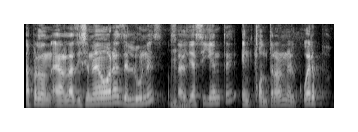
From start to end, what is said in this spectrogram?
Ah, perdón, a las 19 horas del lunes, o sea, el día siguiente, encontraron el cuerpo.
